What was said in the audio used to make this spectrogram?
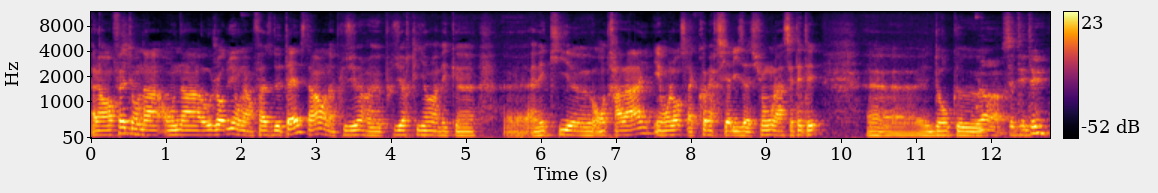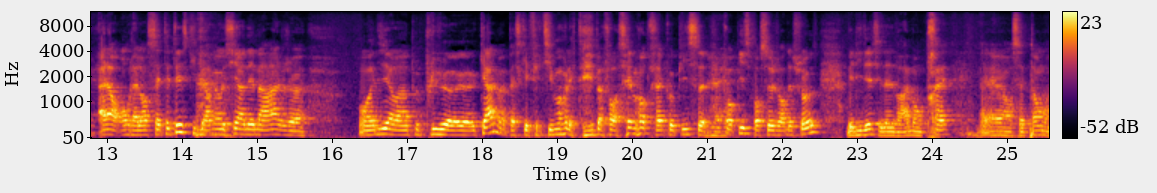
Alors en fait, on a, on a aujourd'hui, on est en phase de test. hein, on a plusieurs, euh, plusieurs clients avec, euh, avec qui on travaille et on lance la commercialisation là cet été. Donc, cet été? alors on la lance cet été, ce qui permet aussi un démarrage. on va dire un peu plus euh, calme parce qu'effectivement l'été n'est pas forcément très propice, propice pour ce genre de choses mais l'idée c'est d'être vraiment prêt euh, en septembre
